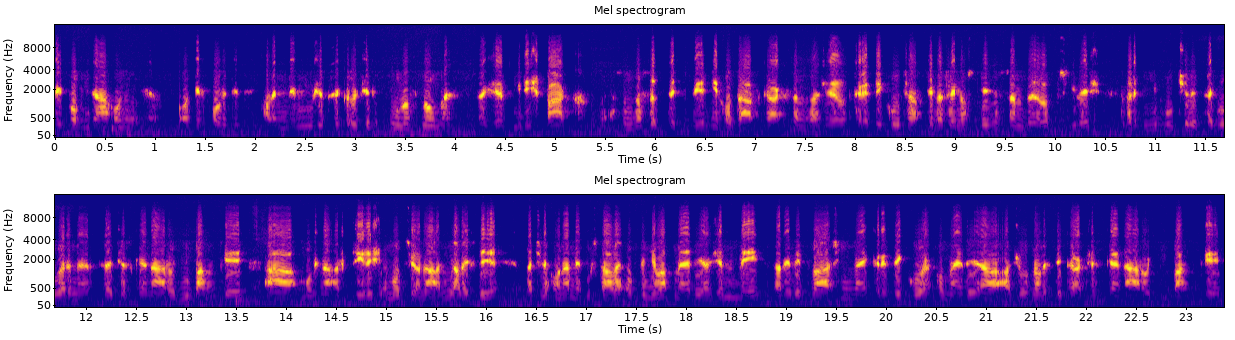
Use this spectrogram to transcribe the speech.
vypovídá o nich, o těch politicích, ale nemůže překročit únosnou mez. Takže když pak, já jsem zase teď v jedných otázkách jsem zažil kritiku části veřejnosti, že jsem byl příliš tvrdý vůči viceguvernérce České národní banky a možná až příliš emocionální, ale jestliže začne ona neustále obvinovat média, že my tady vytváříme kritiku jako média a žurnalistika České národní banky,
